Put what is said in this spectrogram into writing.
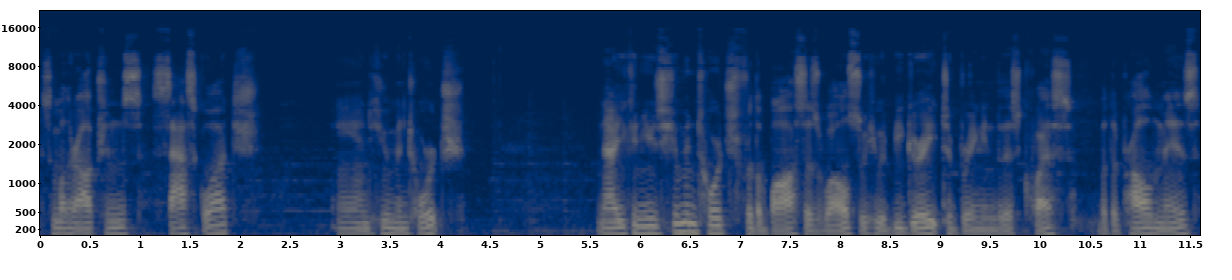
Some other options Sasquatch and Human Torch. Now you can use Human Torch for the boss as well, so he would be great to bring into this quest. But the problem is,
